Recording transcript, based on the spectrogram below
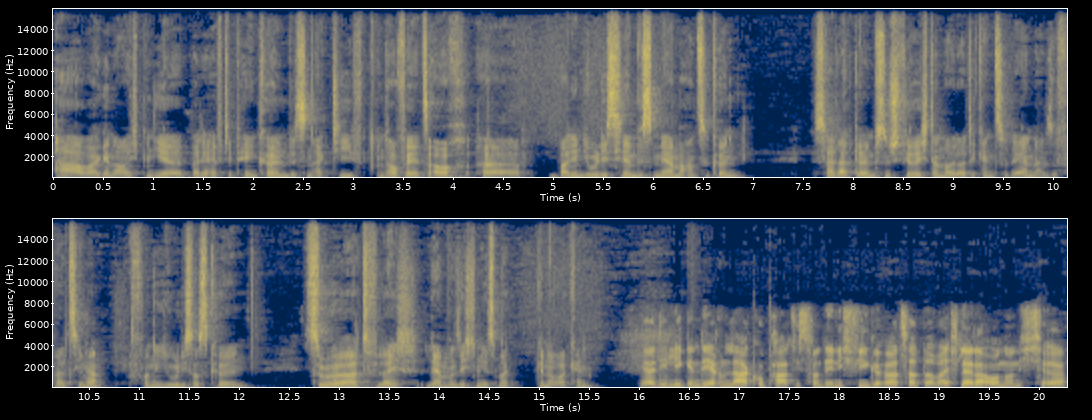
Aber genau, ich bin hier bei der FDP in Köln ein bisschen aktiv und hoffe jetzt auch äh, bei den Julis hier ein bisschen mehr machen zu können. Ist halt aktuell ein bisschen schwierig, dann neue Leute kennenzulernen. Also falls jemand ja. von den Julis aus Köln zuhört, vielleicht lernt man sich demnächst mal genauer kennen. Ja, die legendären Laco-Partys, von denen ich viel gehört habe, da war ich leider auch noch nicht äh,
